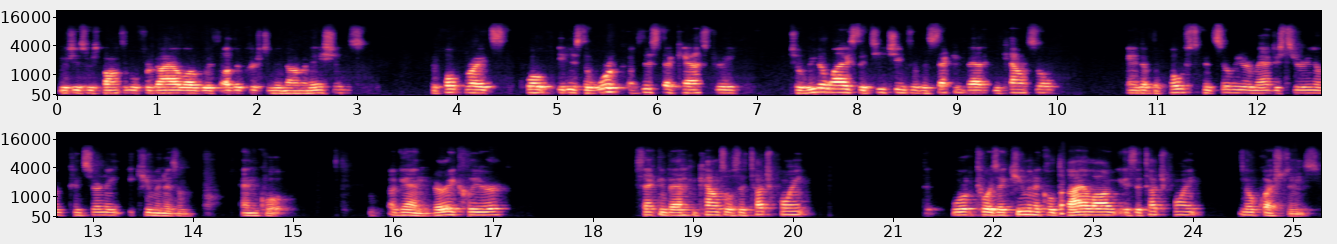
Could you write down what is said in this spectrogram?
which is responsible for dialogue with other Christian denominations. The Pope writes, quote, it is the work of this dicastery to realize the teachings of the Second Vatican Council and of the post-conciliar magisterium concerning ecumenism, end quote. Again, very clear. Second Vatican Council is a touch point. Work towards ecumenical dialogue is the touch point, no questions.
